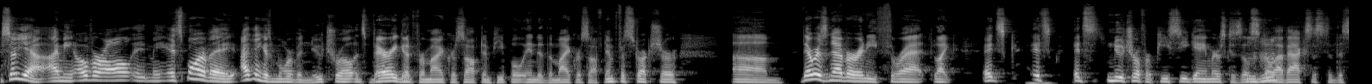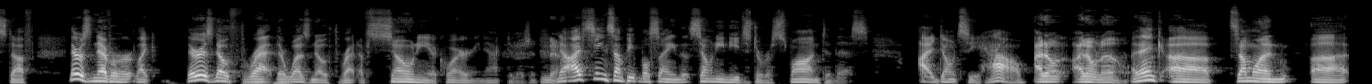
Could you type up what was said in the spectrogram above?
so yeah, I mean overall it mean it's more of a I think it's more of a neutral. It's very good for Microsoft and people into the Microsoft infrastructure. Um there was never any threat like it's it's it's neutral for PC gamers because they'll still Mhm. have access to this stuff. There was never like there is no threat. There was no threat of Sony acquiring Activision. No. Now I've seen some people saying that Sony needs to respond to this. I don't see how. I don't. I don't know. I think uh, someone uh,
